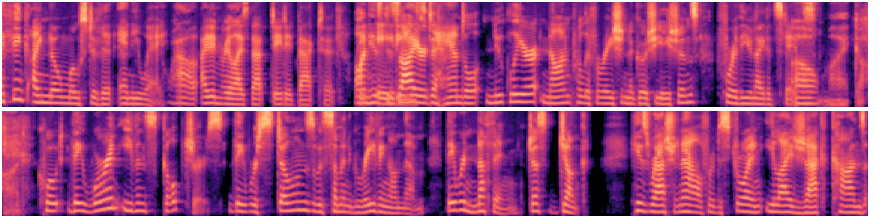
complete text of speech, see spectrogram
I think I know most of it anyway. Wow. I didn't realize that dated back to On his 80s. desire to handle nuclear non proliferation negotiations for the United States. Oh my God. Quote, they weren't even sculptures. They were stones with some engraving on them. They were nothing, just junk. His rationale for destroying Ely Jacques Kahn's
